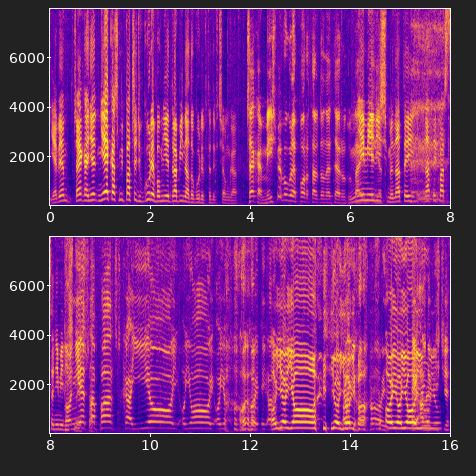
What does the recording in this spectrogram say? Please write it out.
nie wiem, czekaj, nie, nie każ mi patrzeć w górę, bo mnie drabina do góry wtedy wciąga. Czekaj, mieliśmy w ogóle portal do Netheru tutaj? nie mieliśmy, na tej, na tej paczce nie To mieliśmy nie jeszcze. ta paczka, joj, ojoj, ojoj, ale- Ojojoj, ojojoj, ojojoj, Ej, ale ojoj. widzicie,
